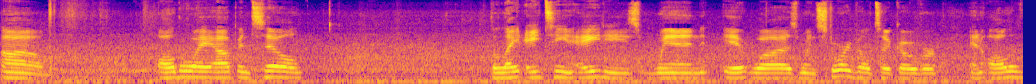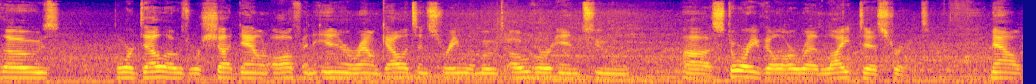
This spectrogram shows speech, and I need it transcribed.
um, all the way up until the late 1880s when it was when Storyville took over and all of those bordellos were shut down off and in and around Gallatin Street were moved over into uh, Storyville, or red light district. Now,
